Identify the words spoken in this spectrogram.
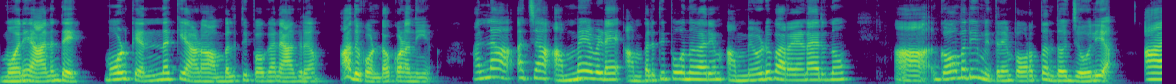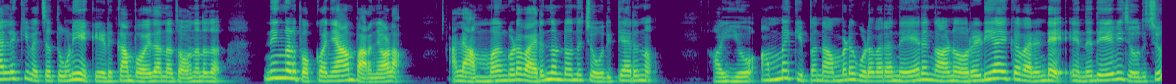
മോനെ ആനന്ദേ മോൾക്ക് എന്തൊക്കെയാണോ അമ്പലത്തിൽ പോകാൻ ആഗ്രഹം അത് കൊണ്ടോക്കണം നീ. അല്ല അച്ഛാ അമ്മ എവിടെ? അമ്പലത്തിൽ പോകുന്ന കാര്യം അമ്മയോട് പറയണമായിരുന്നു ആ ഗോമതിയും ഇത്രയും പുറത്തെന്തോ ജോലിയാ. ആലയ്ക്ക് വെച്ച തുണിയൊക്കെ എടുക്കാൻ പോയതാന്ന് തോന്നുന്നത് നിങ്ങൾ പൊക്കോ ഞാൻ പറഞ്ഞോളാം. അല്ല അമ്മയും കൂടെ വരുന്നുണ്ടോ എന്ന് ചോദിക്കായിരുന്നു. അയ്യോ അമ്മയ്ക്കിപ്പം നമ്മുടെ കൂടെ വരാൻ നേരം കാണുമോ റെഡിയായിക്കെ വരണ്ടേ എന്ന് ദേവി ചോദിച്ചു.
